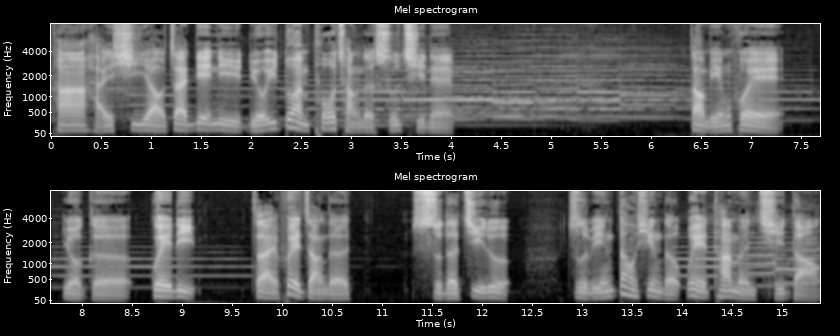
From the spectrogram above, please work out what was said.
他还需要在炼狱留一段颇长的时期呢。”道明会有个规律，在会长的死的记录，指名道姓的为他们祈祷。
